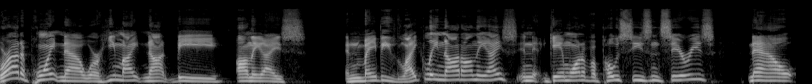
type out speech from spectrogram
We're at a point now where he might not be on the ice and maybe likely not on the ice in game one of a postseason series. Now,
